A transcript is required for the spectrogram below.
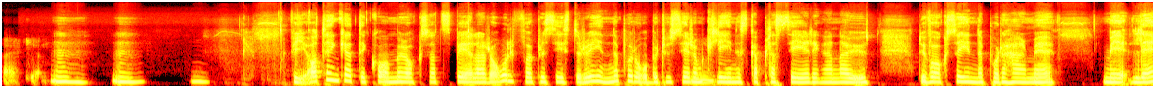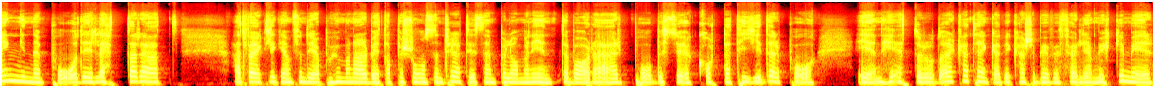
Verkligen. Mm. Mm. För jag tänker att det kommer också att spela roll för precis det du är inne på Robert. Hur ser de mm. kliniska placeringarna ut? Du var också inne på det här med, med längden på. Det är lättare att, att verkligen fundera på hur man arbetar personcentrerat, till exempel om man inte bara är på besök korta tider på enheter. Och där kan jag tänka att vi kanske behöver följa mycket mer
